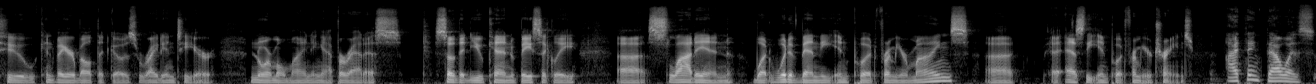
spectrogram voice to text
to conveyor belt that goes right into your normal mining apparatus so that you can basically uh, slot in what would have been the input from your mines uh, as the input from your trains. I think that was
